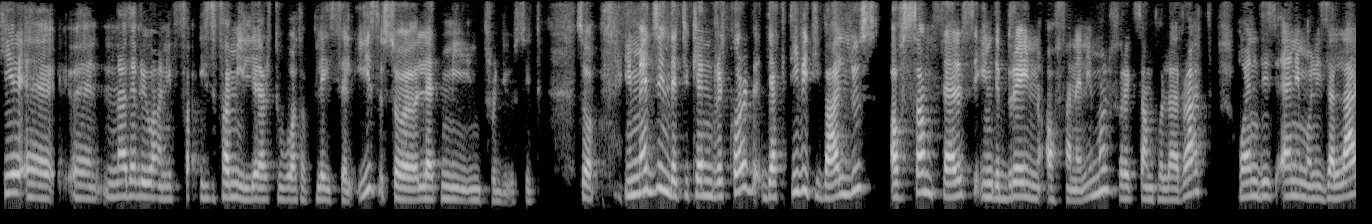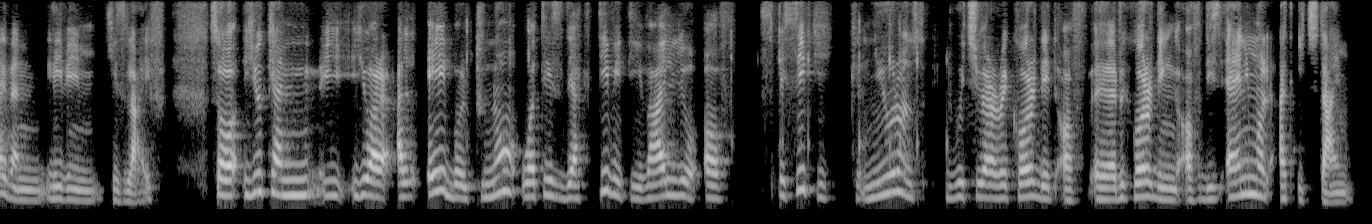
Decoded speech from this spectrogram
here, uh, uh, not everyone is familiar to what a place cell is, so let me introduce it. So imagine that you can record the activity values of some cells in the brain of an animal, for example, a rat, when this animal is alive and living his life. So you can, you are able to know what is the activity value of specific neurons which you are recorded of uh, recording of this animal at each time.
